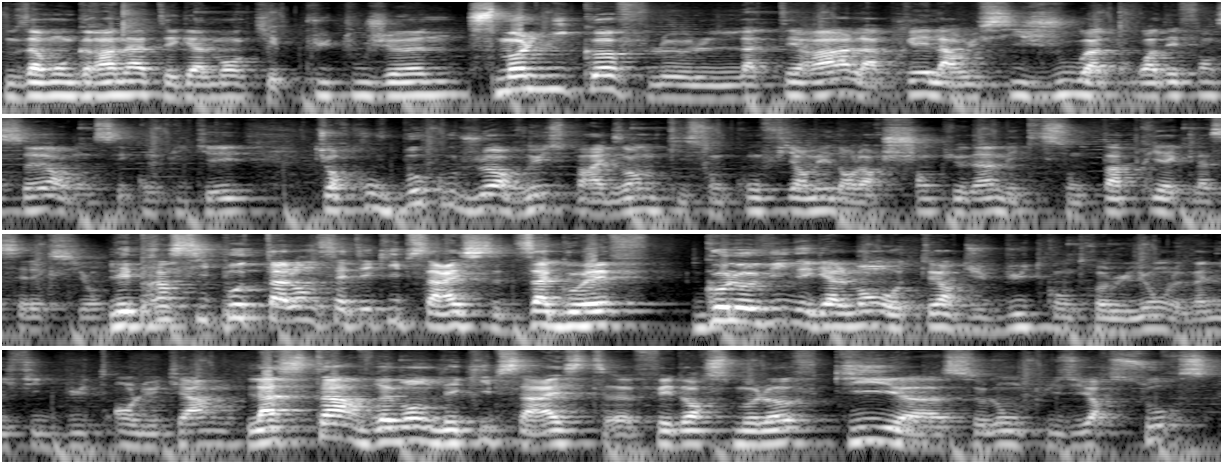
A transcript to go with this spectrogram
Nous avons Granat également, qui est plus tout jeune. Smolnikov, le latéral. Après, la Russie joue à trois défenseurs, donc c'est compliqué. Tu retrouves beaucoup de joueurs russes, par exemple, qui sont confirmés dans leur championnat, mais qui sont pas pris avec la sélection. Les principaux talents de cette équipe, ça reste Zagoev, Golovin également, auteur du but contre Lyon, le magnifique but en lucarne. La star vraiment de l'équipe, ça reste euh, Fedor Smolov, qui, euh, selon plusieurs sources,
